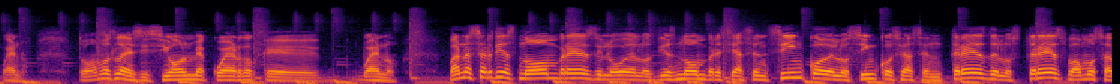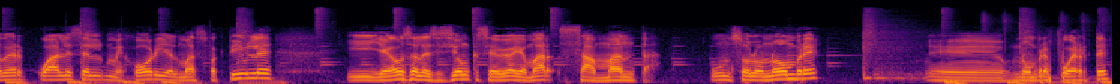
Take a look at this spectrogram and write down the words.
Bueno, tomamos la decisión, me acuerdo que, bueno, van a ser 10 nombres y luego de los 10 nombres se hacen 5, de los 5 se hacen 3, de los 3 vamos a ver cuál es el mejor y el más factible. Y llegamos a la decisión que se iba a llamar Samantha. Un solo nombre, eh, un nombre fuerte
